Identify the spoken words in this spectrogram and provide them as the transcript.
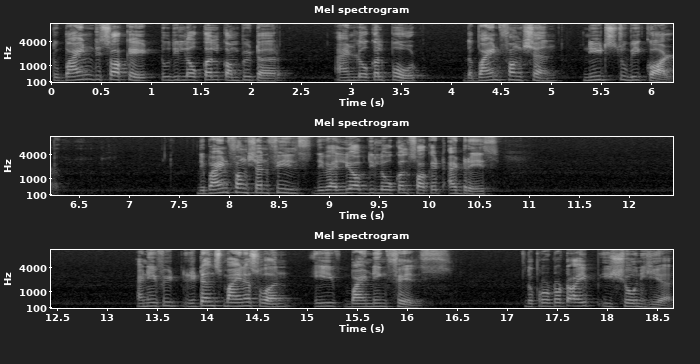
To bind the socket to the local computer and local port, the bind function needs to be called. The bind function fills the value of the local socket address and if it returns minus 1 if binding fails. The prototype is shown here.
